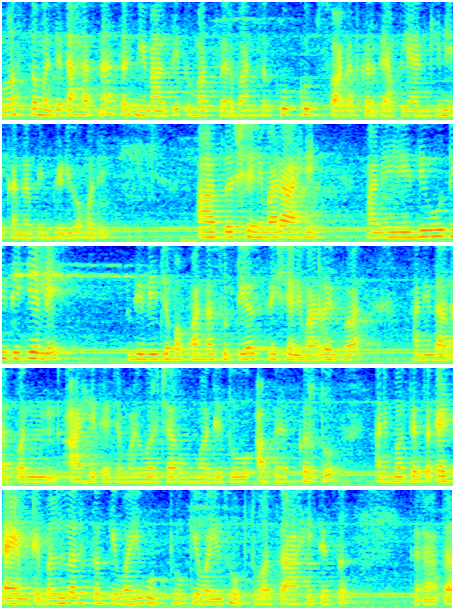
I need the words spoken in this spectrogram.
मस्त मजेत आहात ना? तर मी मालती. तुम्हा सर्वांचं खूप खूप स्वागत करते आपल्या आणखीन एका नवीन व्हिडिओमध्ये. आज शनिवार आहे आणि दिऊ दिदी गेले. दिदीच्या पप्पांना सुट्टी असते शनिवार रविवार आणि दादा पण आहे त्याच्यामुळे वरच्या रूममध्ये तो अभ्यास करतो आणि मग त्याचं काही टाईम टेबल नसतं केव्हाही उठतो केव्हाही झोपतो असं आहे त्याचं. तर आता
